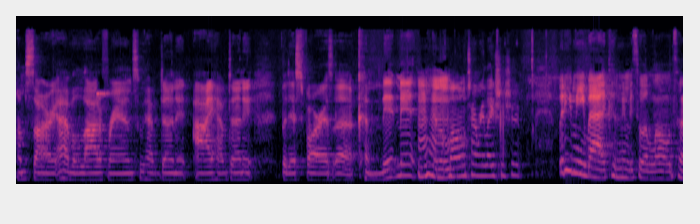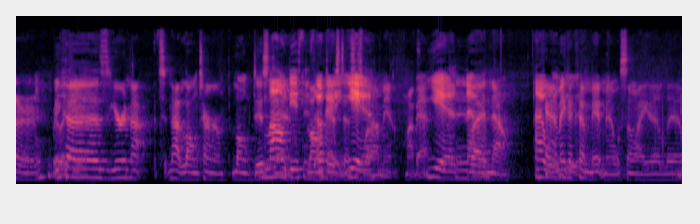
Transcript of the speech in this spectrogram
I'm sorry. I have a lot of friends who have done it. I have done it. But as far as a commitment in a Mhm. long term relationship, What do you mean by a commitment to a long term? because you're not not long term, long distance. Long distance, Long okay, distance is yeah. what I meant. My bad. yeah, no, But no, you I can't make a it. commitment with somebody that lives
